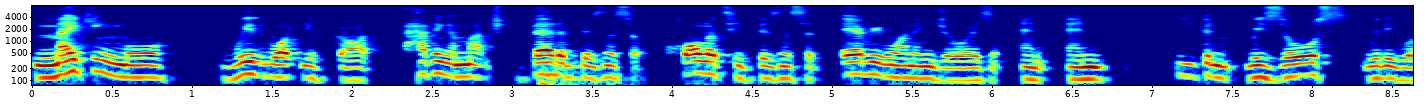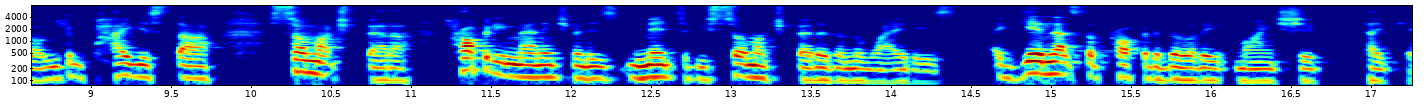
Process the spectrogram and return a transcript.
making more with what you've got having a much better business a quality business that everyone enjoys and and you can resource really well. You can pay your staff so much better. Property management is meant to be so much better than the way it is. Again that's the profitability mind shift. Take care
